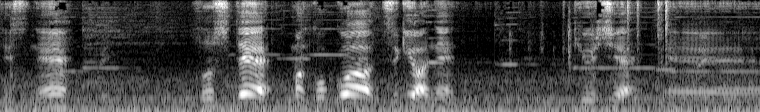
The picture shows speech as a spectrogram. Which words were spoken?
ですね。そして、まあ、ここは次はね9試合、えー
